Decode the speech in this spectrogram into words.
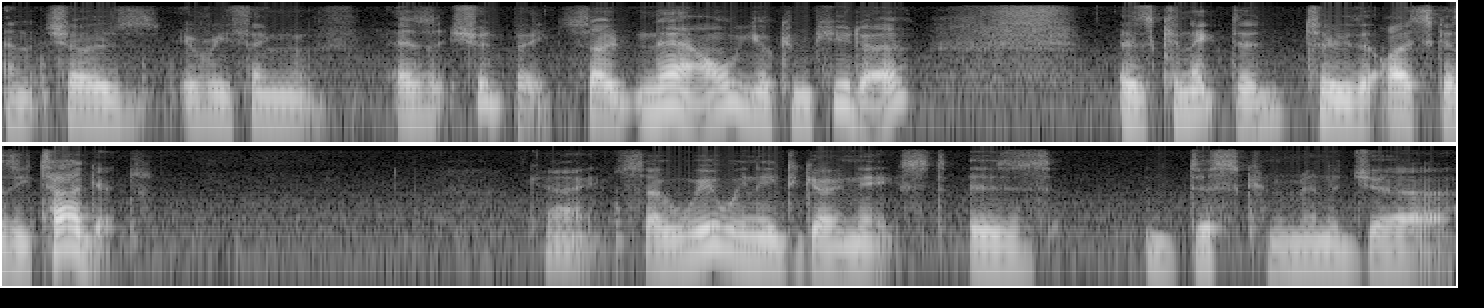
And it shows everything as it should be. So now your computer is connected to the iSCSI target. Okay, so where we need to go next is Disk Manager.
